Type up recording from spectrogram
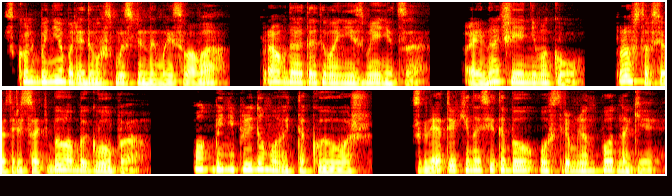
Сколь бы не были двухсмысленны мои слова, правда от этого не изменится. А иначе я не могу. Просто все отрицать было бы глупо. Мог бы не придумывать такую ложь. Взгляд Юкиноситы был устремлен под ноги,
